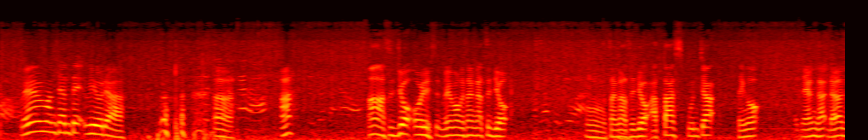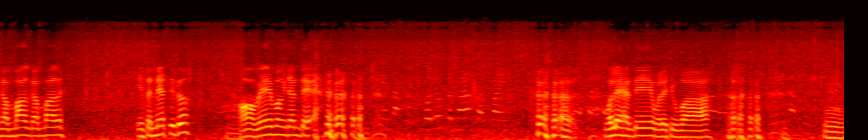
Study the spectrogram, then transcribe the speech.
Memang cantik view dia. ah. Ah? Ah, sejuk. Oi, memang sangat sejuk. Sangat sejuk ah. Hmm, sangat sejuk atas puncak. Tengok yang ga- dalam gambar-gambar internet itu. Oh, memang cantik. Sampai. boleh nanti boleh cuba. hmm.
